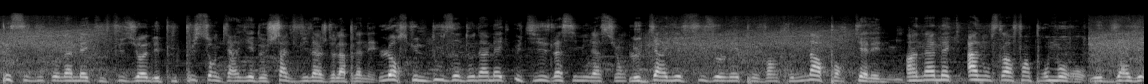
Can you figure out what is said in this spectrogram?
spécifique aux Namek qui fusionne les plus puissants guerriers de chaque village de la planète. Lorsqu'une douzaine de Namek utilisent l'assimilation, le guerrier fusionné peut vaincre n'importe quel ennemi. Un Namek annonce la fin pour Moro. Le guerrier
